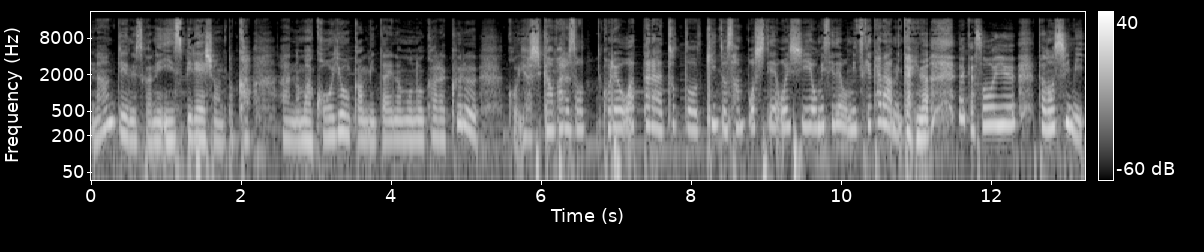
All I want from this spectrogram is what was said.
何て言うんですかねインスピレーションとかあのまあ高揚感みたいなものから来るこうよし頑張るぞこれ終わったらちょっと近所散歩して美味しいお店でも見つけたらみたいな なんかそういう楽しみ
